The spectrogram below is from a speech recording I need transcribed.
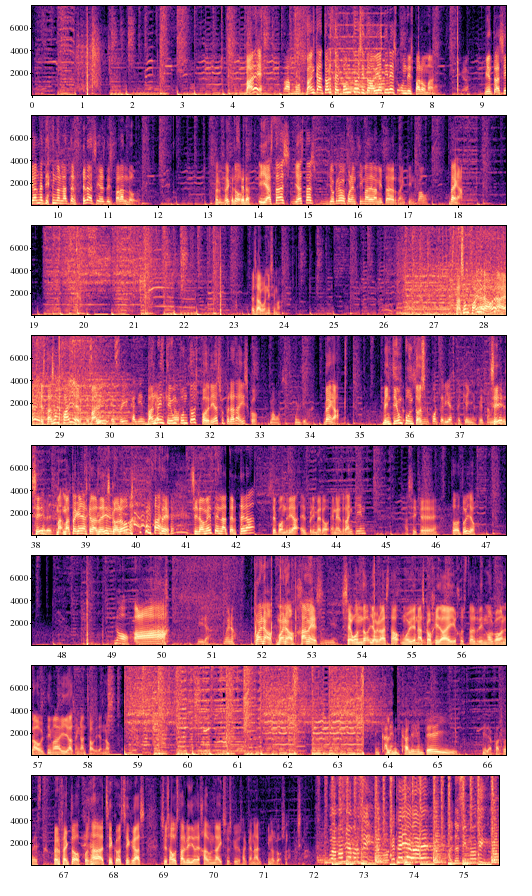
Vale, Vamos. van 14 puntos y todavía tienes un disparo más. Mientras sigas metiendo en la tercera, sigues disparando. Perfecto. Y ya estás, ya estás, yo creo que por encima de la mitad del ranking. Vamos. Venga. Esa es buenísima. Estás on fire ahora, ¿eh? Estás on fire. Van, Estoy, estoy caliente. van ya, es que 21 estaba- puntos, podría superar a Isco. Vamos, última. Venga. 21 puntos. Son porterías pequeñas, ¿eh? También Sí, sí, más pequeñas que las de disco, ¿no? vale, si lo mete en la tercera, se pondría el primero en el ranking. Así que todo tuyo. No, ¡Ah! mira, bueno, Bueno, bueno, James, segundo, yo creo que ha estado muy bien. Has cogido ahí justo el ritmo con la última y has enganchado bien, ¿no? calen- calenté y mira, pasó esto. Perfecto, pues nada, chicos, chicas, si os ha gustado el vídeo, dejad un like, suscribiros al canal y nos vemos en la próxima. Vamos mi amorcito, que te llevaré al decimoquinto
